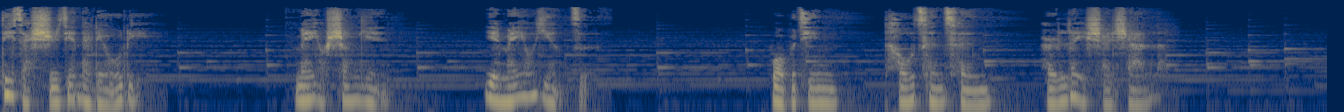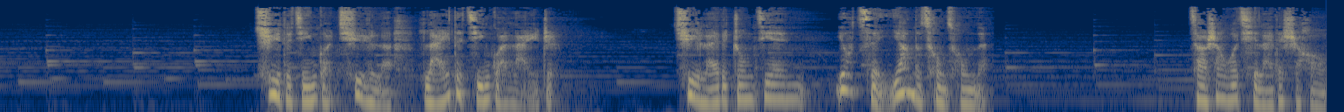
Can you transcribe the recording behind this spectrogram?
滴在时间的流里，没有声音，也没有影子。我不禁头涔涔而泪潸潸了。去的尽管去了，来的尽管来着。去来的中间又怎样的匆匆呢？早上我起来的时候，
